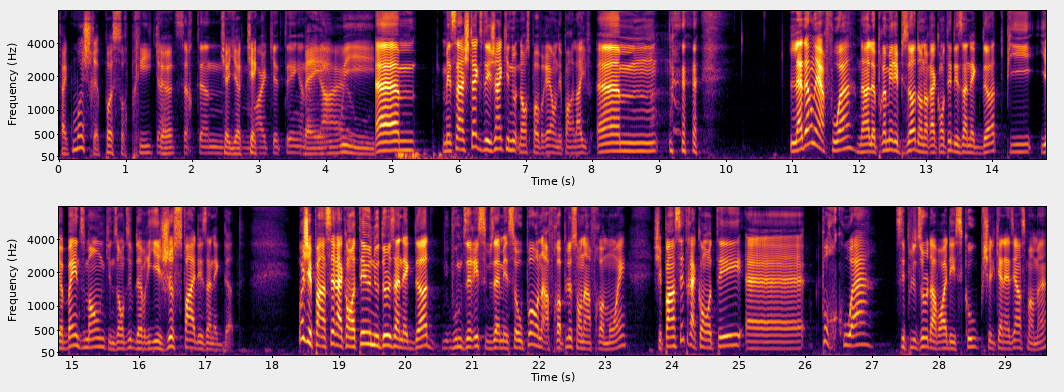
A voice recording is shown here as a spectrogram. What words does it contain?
Fait que moi, je serais pas surpris que. une certaine qu'il y a quelque- marketing en Ben arrière. oui. Euh, message texte des gens qui nous. Non, c'est pas vrai, on n'est pas en live. La dernière fois, dans le premier épisode, on a raconté des anecdotes, puis il y a bien du monde qui nous ont dit vous devriez juste faire des anecdotes. Moi, j'ai pensé raconter une ou deux anecdotes. Vous me direz si vous aimez ça ou pas. On en fera plus, on en fera moins. J'ai pensé te raconter euh, pourquoi c'est plus dur d'avoir des scoops chez le Canadien en ce moment.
